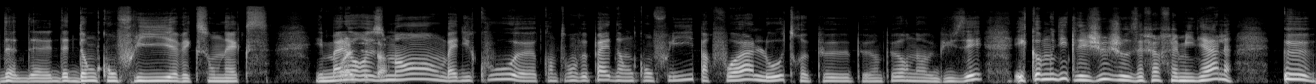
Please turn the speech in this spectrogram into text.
d'être dans le conflit avec son ex. Et malheureusement, bah, du coup, euh, quand on veut pas être dans le conflit, parfois l'autre peut, peut un peu en abuser. Et comme vous dites, les juges aux affaires familiales, eux,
